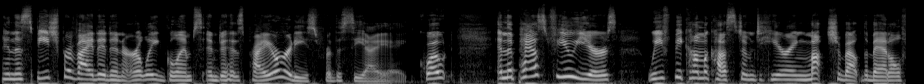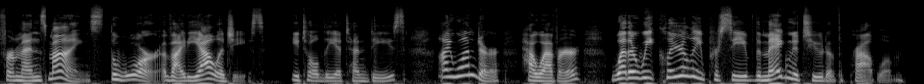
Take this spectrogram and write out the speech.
And the speech provided an early glimpse into his priorities for the CIA. Quote In the past few years, we've become accustomed to hearing much about the battle for men's minds, the war of ideologies. He told the attendees. I wonder, however, whether we clearly perceive the magnitude of the problem,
